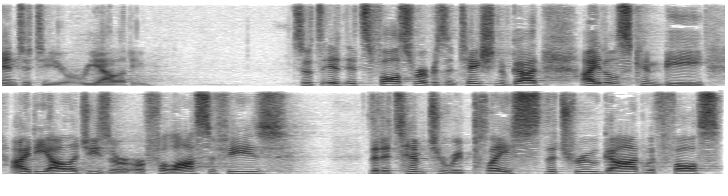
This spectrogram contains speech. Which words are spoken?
entity or reality. So it's, it, it's false representation of God. Idols can be ideologies or, or philosophies that attempt to replace the true God with false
